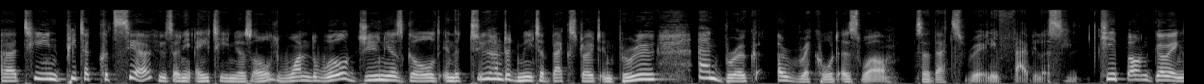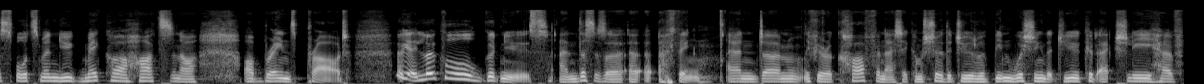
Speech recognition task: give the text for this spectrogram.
uh, teen Pieter Coetzé, who's only 18 years old, won the World Juniors gold in the 200 meter backstroke in Peru and broke a record as well. So that's really fabulous Keep on going, sportsmen. You make our hearts and our, our brains proud. Okay, local good news. And this is a, a, a thing. And um, if you're a car fanatic, I'm sure that you'll have been wishing that you could actually have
